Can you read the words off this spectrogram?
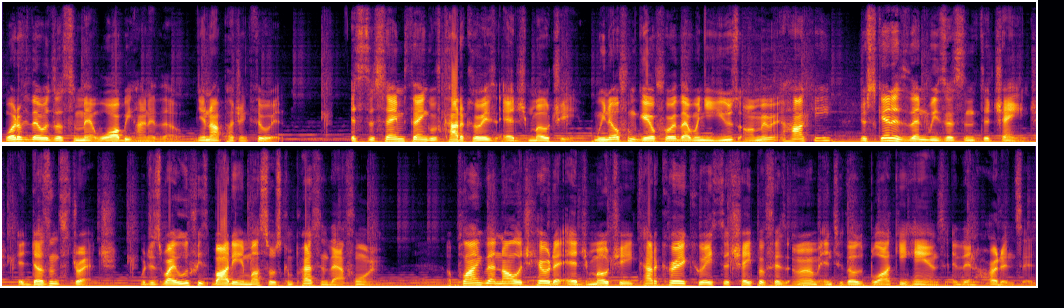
What if there was a cement wall behind it though? You're not punching through it. It's the same thing with Katakuri's Edged Mochi. We know from Gear 4 that when you use armament Haki, your skin is then resistant to change. It doesn't stretch, which is why Luffy's body and muscles compress in that form. Applying that knowledge here to Edged Mochi, Katakuri creates the shape of his arm into those blocky hands and then hardens it.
